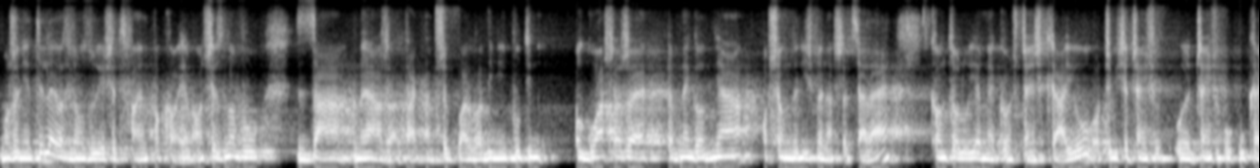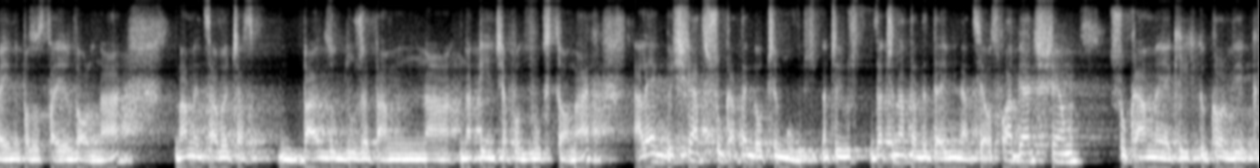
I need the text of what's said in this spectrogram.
może nie tyle rozwiązuje się trwałym pokojem, on się znowu zamraża, tak? Na przykład Władimir Putin ogłasza, że pewnego dnia osiągnęliśmy nasze cele, kontrolujemy jakąś część kraju, oczywiście część, część Ukrainy pozostaje wolna. Mamy cały czas bardzo duże tam na, napięcia po dwóch stronach, ale jakby świat szuka tego, czym mówisz. Znaczy już zaczyna ta determinacja osłabiać się, szukamy jakiegokolwiek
